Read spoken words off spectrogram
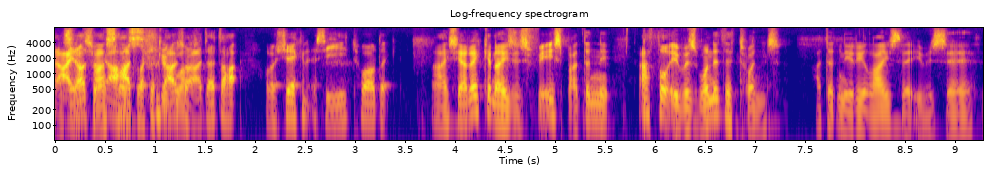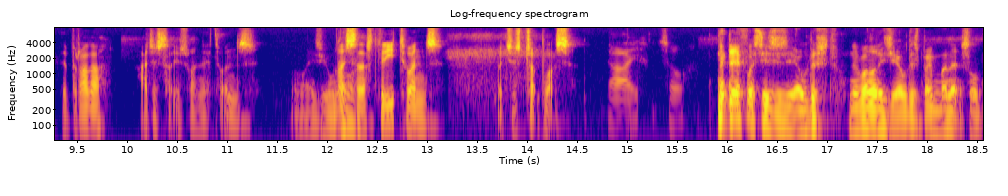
Aye, that's what I had. Fast, Wiki- let's That's Google what I did. I, I was checking to see toward it. I see. I recognise his face, but I didn't. I thought he was one of the twins. I didn't realise that he was uh, the brother. I just thought he was one of the twins. Oh, he's the older Unless there's three twins, which is triplets. Aye, so It definitely says he's the eldest. Now whether he's the eldest by minutes or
